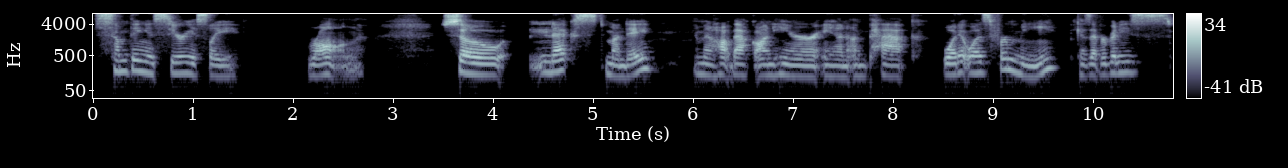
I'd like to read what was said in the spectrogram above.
Something is seriously wrong. So, next Monday, I'm going to hop back on here and unpack what it was for me because everybody's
